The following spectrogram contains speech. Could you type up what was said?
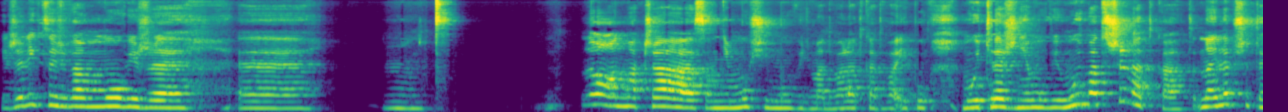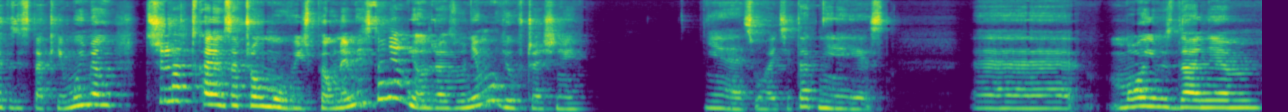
jeżeli ktoś Wam mówi, że e, mm, no on ma czas, on nie musi mówić, ma dwa latka, dwa i pół. Mój też nie mówi, mój ma trzy latka. To najlepszy tekst jest taki. Mój miał trzy latka, jak zaczął mówić pełnymi zdaniami od razu, nie mówił wcześniej. Nie, słuchajcie, tak nie jest. E, moim zdaniem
